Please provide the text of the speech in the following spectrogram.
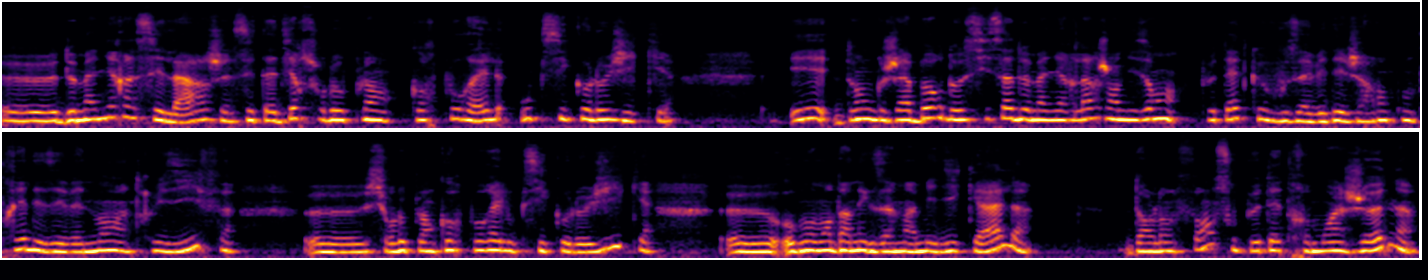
euh, de manière assez large, c'est-à-dire sur le plan corporel ou psychologique. Et donc j'aborde aussi ça de manière large en disant peut-être que vous avez déjà rencontré des événements intrusifs sur le plan corporel ou psychologique au moment d'un examen médical, dans l'enfance ou peut-être moins jeune,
